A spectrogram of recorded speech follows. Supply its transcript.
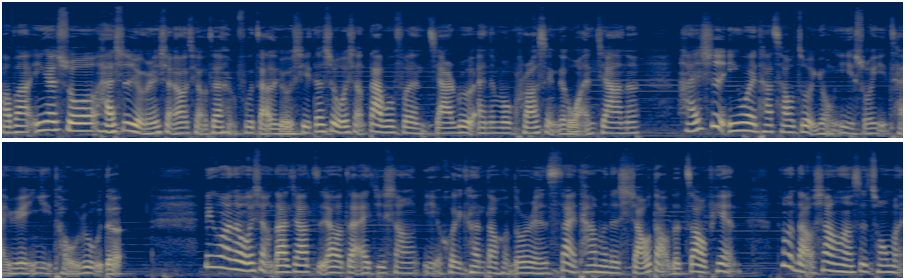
好吧，应该说还是有人想要挑战很复杂的游戏，但是我想大部分加入 Animal Crossing 的玩家呢，还是因为它操作容易，所以才愿意投入的。另外呢，我想大家只要在 IG 上也会看到很多人晒他们的小岛的照片。他们岛上呢是充满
